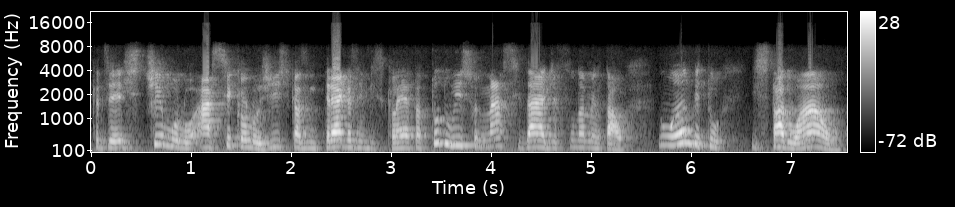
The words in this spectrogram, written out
quer dizer, estímulo à ciclologística, às entregas em bicicleta, tudo isso na cidade é fundamental. No âmbito estadual,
